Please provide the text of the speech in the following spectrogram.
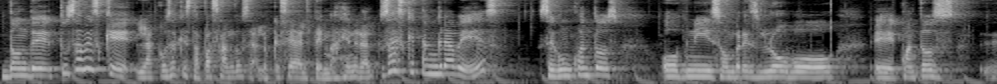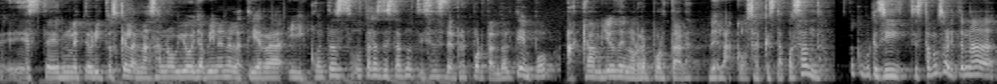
donde tú sabes que la cosa que está pasando, sea lo que sea el tema general, tú sabes qué tan grave es según cuántos ovnis, hombres lobo, eh, cuántos este, meteoritos que la NASA no vio ya vienen a la Tierra y cuántas otras de estas noticias estén reportando al tiempo a cambio de no reportar de la cosa que está pasando. Como que si estamos ahorita en una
